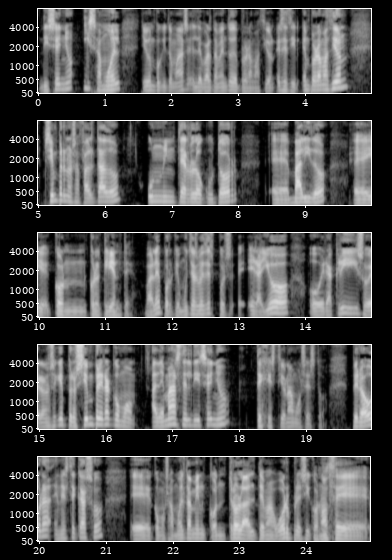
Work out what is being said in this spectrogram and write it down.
diseño y Samuel lleve un poquito más el departamento de programación. Es decir, en programación siempre nos ha faltado un interlocutor eh, válido eh, con, con el cliente, ¿vale? Porque muchas veces, pues, era yo, o era Chris, o era no sé qué, pero siempre era como, además del diseño, te gestionamos esto. Pero ahora, en este caso, eh, como Samuel también controla el tema WordPress y conoce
